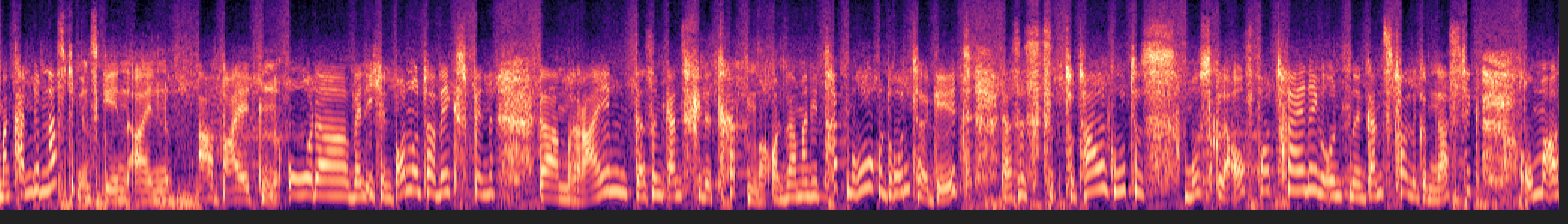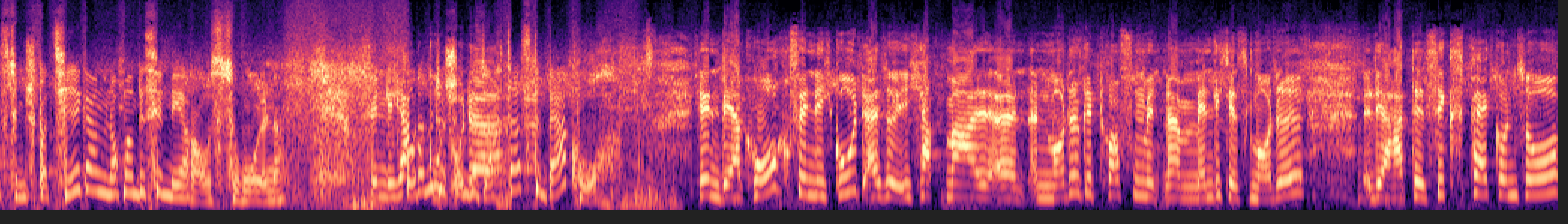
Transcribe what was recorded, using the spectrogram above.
man kann Gymnastik ins Gehen einarbeiten. Oder wenn ich in Bonn unterwegs bin, da am Rhein, da sind ganz viele Treppen. Und wenn man die Treppen hoch und runter geht, das ist total gutes Muskelaufbautraining und eine ganz tolle Gymnastik, um aus dem Spaziergang noch mal ein bisschen mehr rauszuholen. Finde ich auch Oder wie du schon gesagt hast, den Berg hoch. Den Berg hoch finde ich gut. Also ich habe mal äh, ein Model getroffen mit einem männliches Model, der hatte Sixpack und so.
